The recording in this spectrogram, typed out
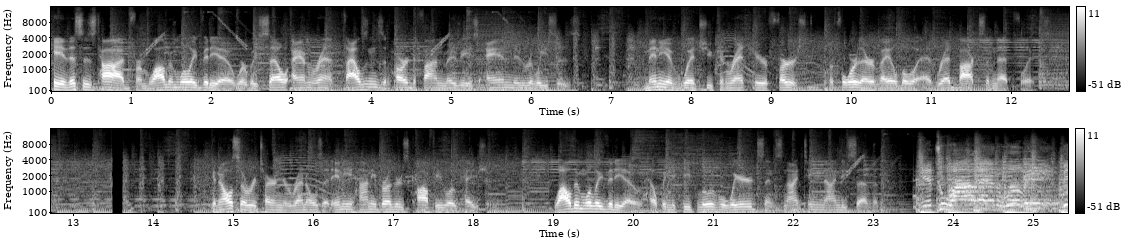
Hey, this is Todd from Wild and Woolly Video where we sell and rent thousands of hard to find movies and new releases. Many of which you can rent here first before they're available at Redbox and Netflix. You can also return your rentals at any Heine Brothers Coffee location. Wild and Woolly Video, helping to keep Louisville weird since 1997. It's wild and woolly.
